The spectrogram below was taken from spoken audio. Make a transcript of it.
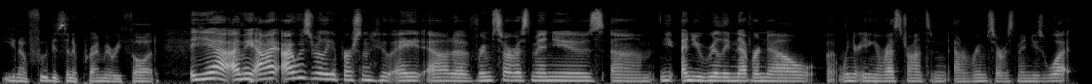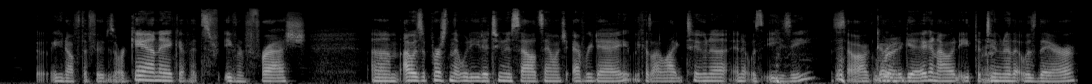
You know, food isn't a primary thought. Yeah, I mean, I, I was really a person who ate out of room service menus, um, you, and you really never know uh, when you're eating in restaurants and out of room service menus what, uh, you know, if the food is organic, if it's even fresh. Um, I was a person that would eat a tuna salad sandwich every day because I liked tuna and it was easy. So I would go to the gig and I would eat the tuna that was there.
